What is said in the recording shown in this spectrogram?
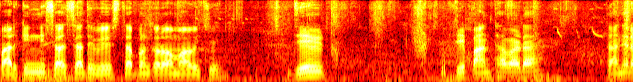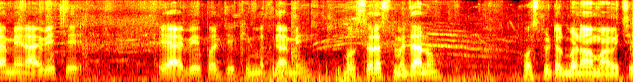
પાર્કિંગની સાથે સાથે વ્યવસ્થા પણ કરવામાં આવી છે. જે જે પાંથાવાડા ધાનેરા મેન હાઈવે છે, એ હાઈવે પર જે ખિંમત ગામે બહુ સરસ મજાનું હોસ્પિટલ બનાવવામાં આવે છે,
